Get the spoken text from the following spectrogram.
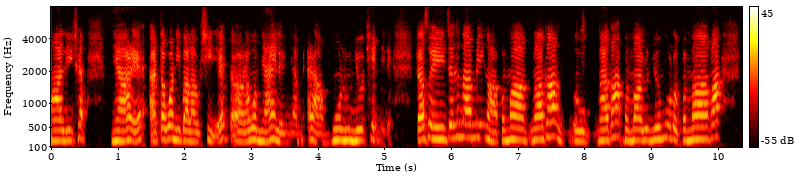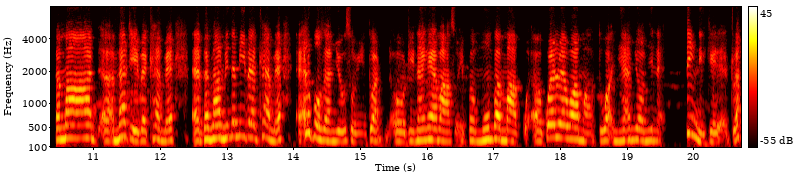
မာလီထက်များတယ်အဲတဝက်နီးပါးလောက်ရှိတယ်ဒါတော့များရင်လည်းများမယ်အဲ့ဒါမွန်လူမျိုးဖြစ်နေတယ်ဒါဆိုရင်ကျစသားမင်းကဗမာငါကဟိုငါကဗမာလူမျိုးမို့လို့ဗမာကဗမာအမတ်တွေပဲခန့်မယ်အဲဗမာမင်းသမီးပဲခန့်မယ်အဲ့လိုပုံစံမျိုးဆိုရင်သူကဟိုဒီနိုင်ငံမှာဆိုရင်မွန်ဘတ်မှာကွဲလွဲဝါမှာသူကအញ្ញံအမျော်မြင့်နဲ့သိနေခဲ့တဲ့အတွက်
